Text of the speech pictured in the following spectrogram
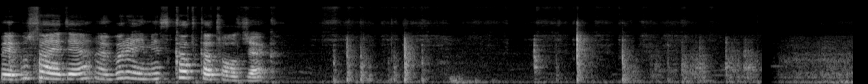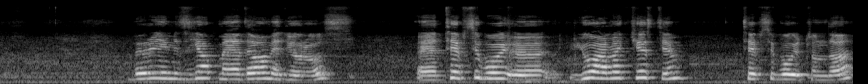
Ve bu sayede böreğimiz kat kat olacak. Böreğimizi yapmaya devam ediyoruz. E, tepsi boy e, yuvarlak kestim. Tepsi boyutunda.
